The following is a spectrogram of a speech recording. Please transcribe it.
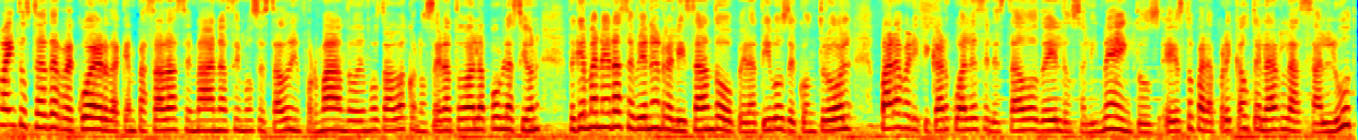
Seguramente usted recuerda que en pasadas semanas hemos estado informando, hemos dado a conocer a toda la población de qué manera se vienen realizando operativos de control para verificar cuál es el estado de los alimentos. Esto para precautelar la salud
